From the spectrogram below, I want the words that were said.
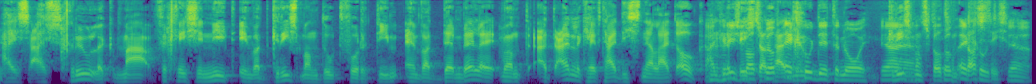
Hij is, hij is gruwelijk, maar vergis je niet in wat Griezmann doet voor het team en wat Dembélé. Want uiteindelijk heeft hij die snelheid ook. Griezmann speelt hij echt nu- goed dit toernooi. Ja, Griezmann speelt echt fantastisch. Ja.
